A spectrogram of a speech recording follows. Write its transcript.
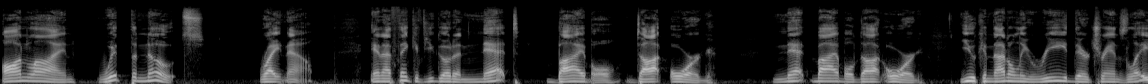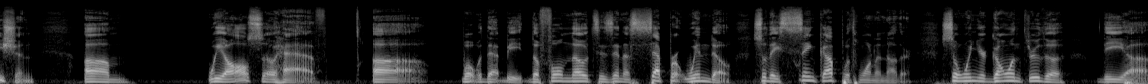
online with the notes right now. And I think if you go to netbible.org, netbible.org, you can not only read their translation, um, we also have uh, what would that be? The full notes is in a separate window, so they sync up with one another. So when you're going through the the uh,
